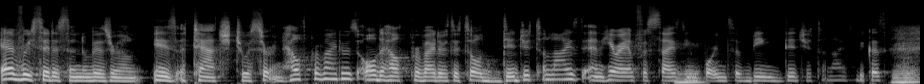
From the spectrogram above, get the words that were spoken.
every citizen of Israel is attached to a certain health providers. All the health providers, it's all digitalized. And here I emphasize the mm-hmm. importance of being digitalized, because mm-hmm.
